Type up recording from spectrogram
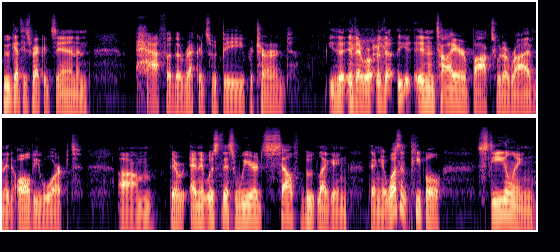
We would get these records in, and half of the records would be returned. There were an entire box would arrive, and they'd all be warped. Um, there and it was this weird self bootlegging thing. It wasn't people stealing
